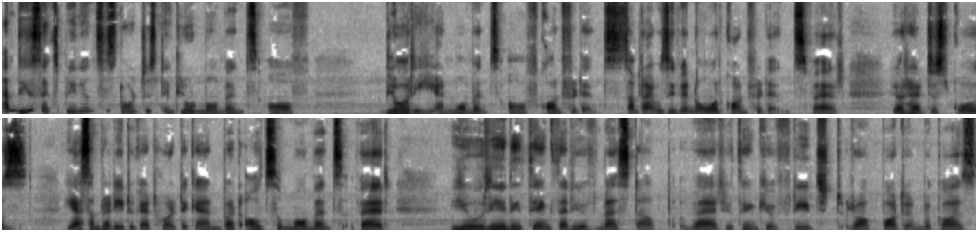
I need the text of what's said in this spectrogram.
And these experiences not just include moments of glory and moments of confidence, sometimes even overconfidence, where your head just goes, Yes, I'm ready to get hurt again, but also moments where you really think that you've messed up, where you think you've reached rock bottom because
